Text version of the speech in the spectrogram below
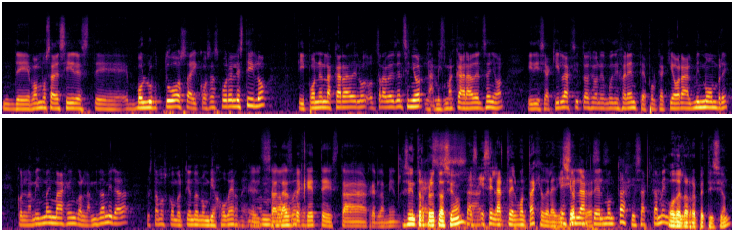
de, vamos a decir, este, voluptuosa y cosas por el estilo, y ponen la cara del, otra vez del señor, la misma cara del señor, y dice, aquí la situación es muy diferente, porque aquí ahora al mismo hombre, con la misma imagen, con la misma mirada, lo estamos convirtiendo en un viejo verde. El verde. Vejete está relamiendo. esa interpretación. Es, es el arte del montaje o de la Es edición. el arte del montaje, exactamente. o de la repetición.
